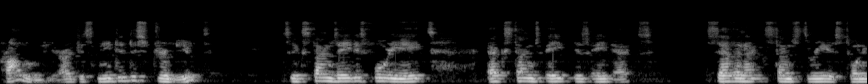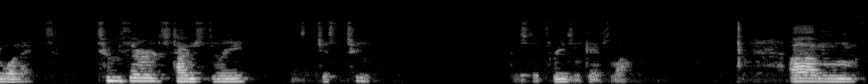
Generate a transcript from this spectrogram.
problem here. I just need to distribute 6 times 8 is 48. x times 8 is 8x. 7x times 3 is 21x. 2 thirds times 3 is just 2. Because the 3's will cancel out. Um,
